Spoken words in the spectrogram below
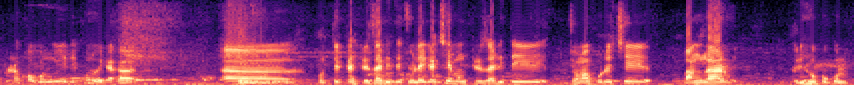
আপনারা খবর নিয়ে দেখুন, ওই টাকা প্রত্যেকটা ট্রেজারিতে চলে গেছে এবং ট্রেজারিতে জমা পড়েছে বাংলার গৃহ প্রকল্প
